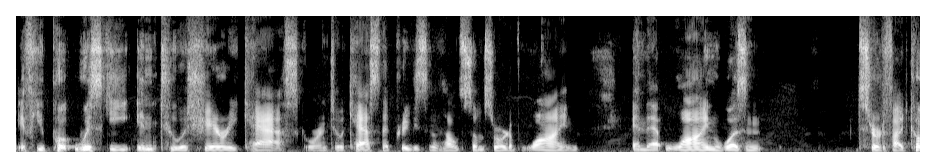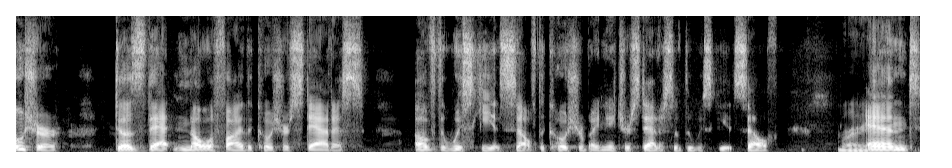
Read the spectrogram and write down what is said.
if you put whiskey into a sherry cask or into a cask that previously held some sort of wine and that wine wasn't certified kosher, does that nullify the kosher status of the whiskey itself, the kosher by nature status of the whiskey itself? Right. And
